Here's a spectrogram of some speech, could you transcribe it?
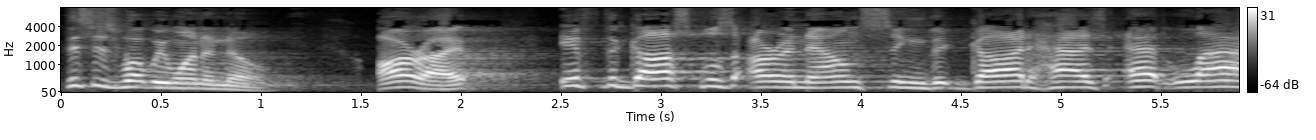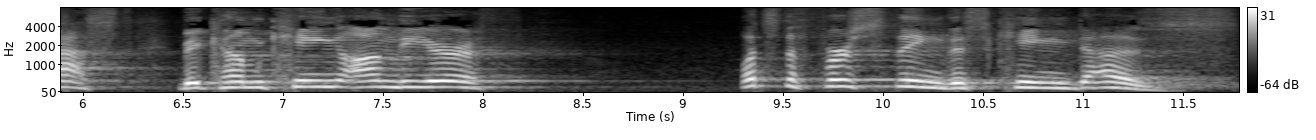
This is what we want to know. All right, if the Gospels are announcing that God has at last become king on the earth, what's the first thing this king does?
